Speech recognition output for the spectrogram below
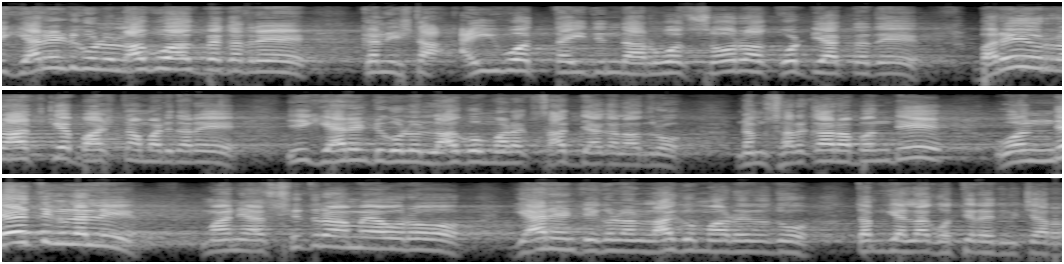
ಈ ಗ್ಯಾರಂಟಿಗಳು ಲಾಗು ಆಗಬೇಕಾದ್ರೆ ಕನಿಷ್ಠ ಐವತ್ತೈದಿಂದ ಅರವತ್ತು ಸಾವಿರ ಕೋಟಿ ಆಗ್ತದೆ. ಬರೀ ಇವರು ರಾಜಕೀಯ ಭಾಷಣ ಮಾಡಿದ್ದಾರೆ. ಈ ಗ್ಯಾರಂಟಿಗಳು ಲಾಗು ಮಾಡೋಕ್ಕೆ ಸಾಧ್ಯ ಆಗಲ್ಲ ಅಂದರು. ನಮ್ಮ ಸರ್ಕಾರ ಬಂದು ಒಂದೇ ತಿಂಗಳಲ್ಲಿ ಮಾನ್ಯ ಸಿದ್ದರಾಮಯ್ಯ ಅವರು ಗ್ಯಾರಂಟಿಗಳನ್ನು ಲಾಗು ಮಾಡಿರೋದು ತಮಗೆಲ್ಲ ಗೊತ್ತಿರೋದು ವಿಚಾರ.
